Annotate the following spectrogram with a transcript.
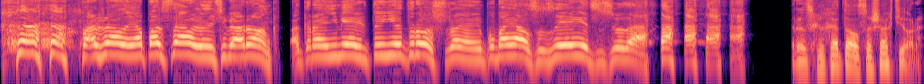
«Ха-ха! Пожалуй, я поставлю на тебя, Ронг! По крайней мере, ты не трус, что я не побоялся заявиться сюда! Ха-ха-ха!» Расхохотался шахтер.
